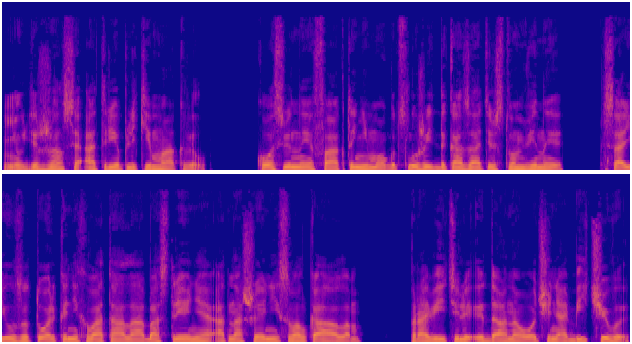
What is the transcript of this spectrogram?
Не удержался от реплики Маквилл. Косвенные факты не могут служить доказательством вины. Союзу только не хватало обострения отношений с Волкаалом. Правители Эдана очень обидчивы.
